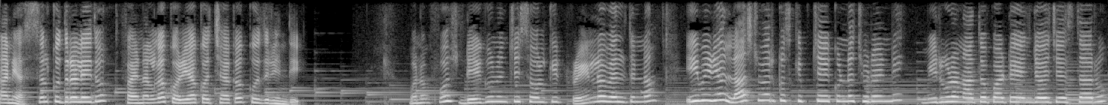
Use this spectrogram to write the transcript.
కానీ అస్సలు కుదరలేదు. ఫైనల్గా కొరియాకి వచ్చాక కుదిరింది. మనం ఫస్ట్ డేగు నుంచి సోల్కి ట్రైన్లో వెళ్తున్నాం. ఈ వీడియో లాస్ట్ వరకు స్కిప్ చేయకుండా చూడండి. మీరు కూడా నాతో పాటు ఎంజాయ్ చేస్తారు.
